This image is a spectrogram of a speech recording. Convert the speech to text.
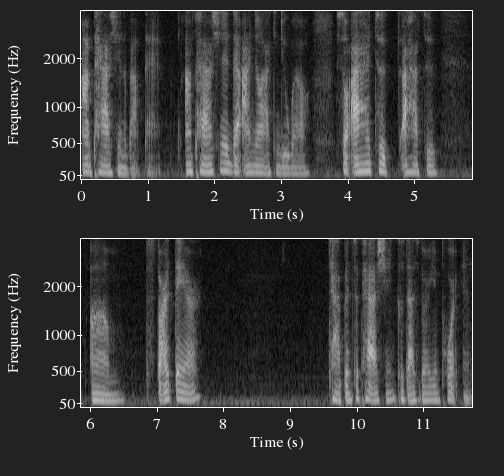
I'm passionate about that. I'm passionate that I know I can do well. So I had to I have to um, start there. Tap into passion because that's very important.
